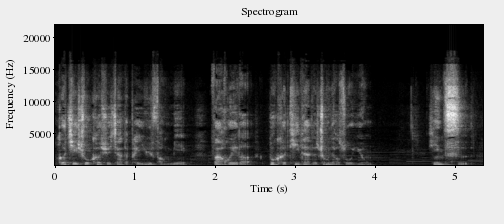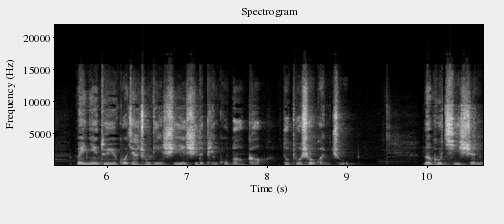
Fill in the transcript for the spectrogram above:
和杰出科学家的培育方面发挥了不可替代的重要作用。因此，每年对于国家重点实验室的评估报告都颇受关注。能够跻身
